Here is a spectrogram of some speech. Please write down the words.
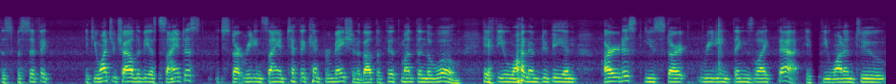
the specific if you want your child to be a scientist you start reading scientific information about the fifth month in the womb. If you want them to be an artist you start reading things like that. If you want them to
